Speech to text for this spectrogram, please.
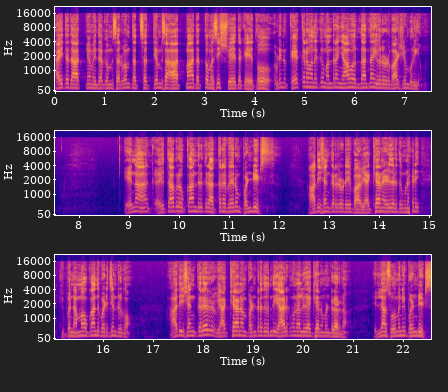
ஐத்ததாத்மியம் இதகம் சர்வம் தத் சத்தியம் ச ஆத்மா தத்துவமசி ஸ்வேத கேதோ அப்படின்னு கேட்குறவனுக்கு மந்திரம் ஞாபகம் இருந்தால் தான் இவரோட பாஷ்யம் புரியும். ஏன்னா எழுத்தாப்பில் உட்கார்ந்துருக்கிற அத்தனை பேரும் பண்டிட்ஸ். ஆதிசங்கரருடைய வியாக்கியானம் எழுதுறதுக்கு முன்னாடி இப்போ நம்ம உட்காந்து படிச்சுட்டு இருக்கோம். ஆதிசங்கரர் வியாக்கியானம் பண்ணுறது வந்து யாருக்கு முன்னால் வியாக்கியானம் பண்ணுறாருனா எல்லாம் சோ மெனி பண்டிட்ஸ்.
